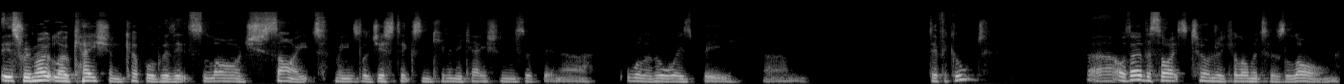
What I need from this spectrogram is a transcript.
its remote location coupled with its large site means logistics and communications have been uh, will and always be um, difficult. Uh, although the site's 200 kilometers long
